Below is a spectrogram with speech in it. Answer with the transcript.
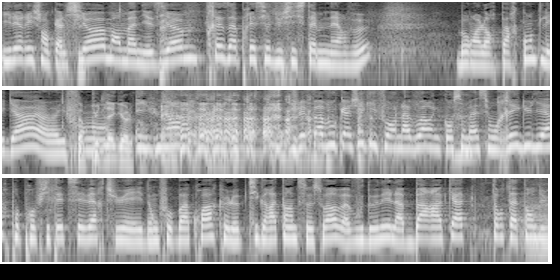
Il est riche en calcium, en magnésium, très apprécié du système nerveux. Bon, alors par contre, les gars, euh, il faut. Ça pue de la gueule, quoi. Il- non, mais- je vais pas vous cacher qu'il faut en avoir une consommation régulière pour profiter de ses vertus. Et donc, faut pas croire que le petit gratin de ce soir va vous donner la baraka tant attendue.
